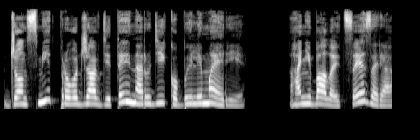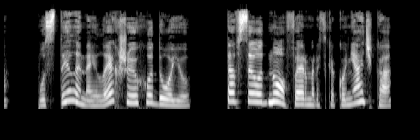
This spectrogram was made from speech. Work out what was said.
Джон Сміт проводжав дітей на рудій кобилі Мерії. Ганібала й Цезаря пустили найлегшою ходою, та все одно фермерська конячка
